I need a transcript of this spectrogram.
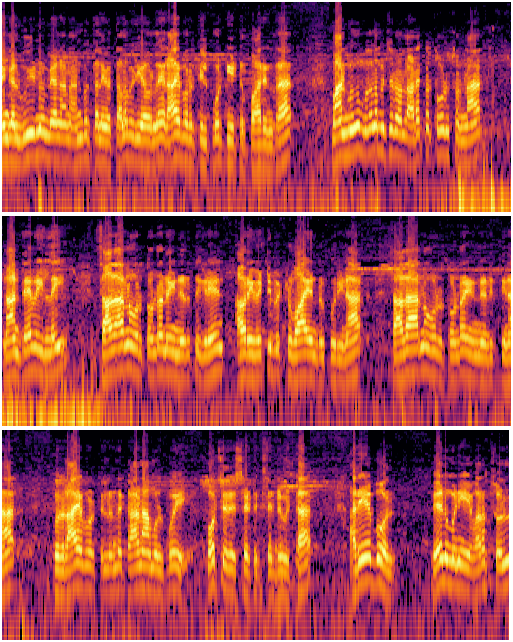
எங்கள் உயிரினும் மேலான அன்பு தலைவர் தளபதி அவர்களை ராயபுரத்தில் போட்டியிட்டு பாருன்றார். மாண்புமிகு முதலமைச்சர் அவர்கள் அடக்கத்தோடு சொன்னார் நான் தேவையில்லை சாதாரண ஒரு தொண்டனை நிறுத்துகிறேன் அவரை வெற்றி பெற்று வா என்று கூறினார். சாதாரண ஒரு தொண்டனை நிறுத்தினார். இப்போது ராயபுரத்திலிருந்து காணாமல் போய் போர்ச்சுகல் எஸ்டேட்டுக்கு சென்று விட்டார். அதேபோல் வேலுமணியை வர சொல்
